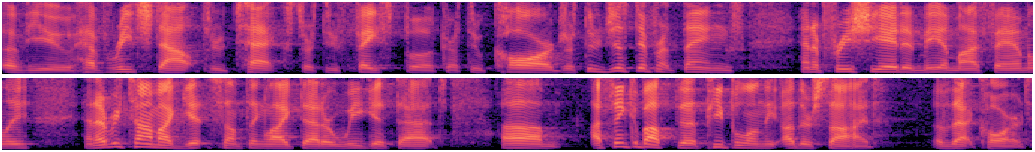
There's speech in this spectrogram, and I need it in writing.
of you have reached out through text or through Facebook or through cards or through just different things and appreciated me and my family. And every time I get something like that or we get that, um, I think about the people on the other side of that card.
